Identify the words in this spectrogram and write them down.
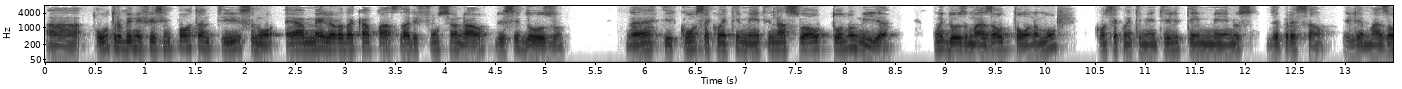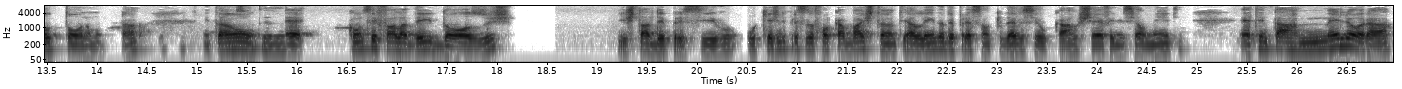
ah, outro benefício importantíssimo é a melhora da capacidade funcional desse idoso né? E, consequentemente, na sua autonomia. Um idoso mais autônomo, consequentemente, ele tem menos depressão. Ele é mais autônomo, tá? Então, é, quando se fala de idosos e estado depressivo, o que a gente precisa focar bastante, além da depressão, que deve ser o carro-chefe inicialmente, é tentar melhorar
